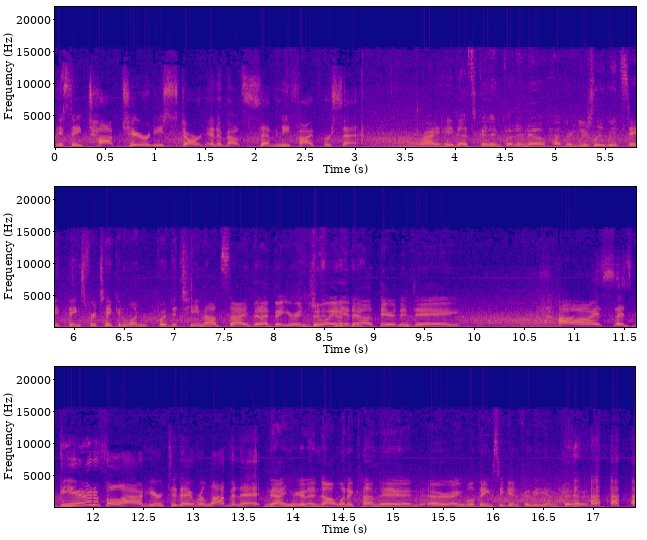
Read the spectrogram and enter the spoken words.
They say top charities start at about 75%. All right. Hey, that's good info to know, Heather. Usually we'd say thanks for taking one for the team outside, but I bet you're enjoying it out there today. It's, it's beautiful out here today. We're loving it. Now you're going to not want to come in. All right. Well, thanks again for the info.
